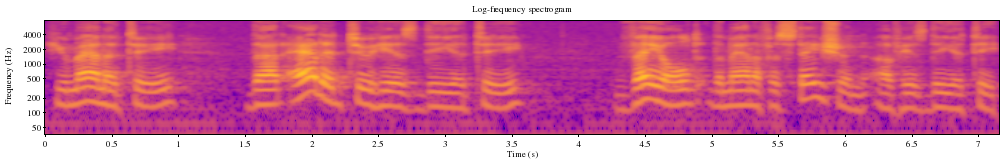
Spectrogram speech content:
humanity, that added to his deity, veiled the manifestation of his deity.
